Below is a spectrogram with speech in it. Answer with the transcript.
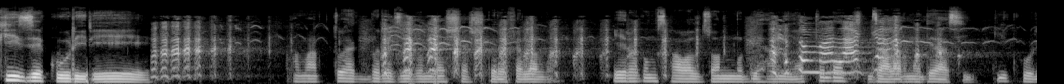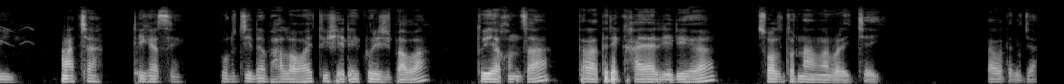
কি যে করি রে? আমার তো একবারে জীবনটা শেষ করে ফেলালো। এরকম সওয়াল জন্ম দিয়ে আমি এতটা জ্বালার মধ্যে আছি, কি করি? আচ্ছা ঠিক আছে। তোর যেটা ভালো হয়, তুই সেটাই করিস বাবা। তুই এখন যা, তাড়াতাড়ি খায়া রেডি হয়ে চল তোর নানার বাড়ি যাই। তাড়াতাড়ি যা।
